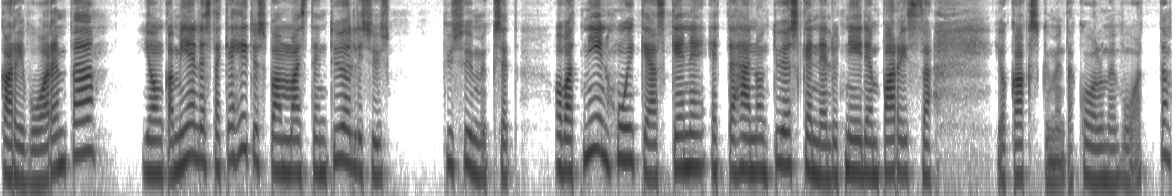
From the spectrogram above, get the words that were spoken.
Kari Vuorenpää, jonka mielestä kehitysvammaisten työllisyyskysymykset ovat niin huikea skene, että hän on työskennellyt niiden parissa jo 23 vuotta.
